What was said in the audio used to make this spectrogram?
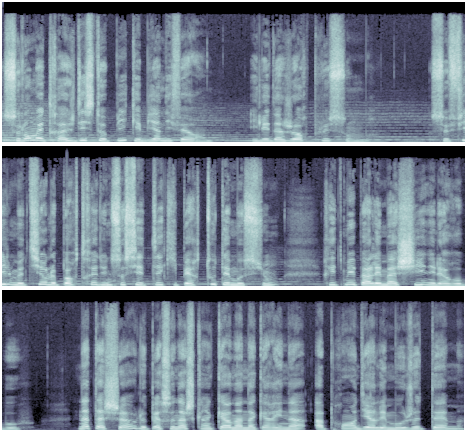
Ce long métrage dystopique est bien différent. Il est d'un genre plus sombre. Ce film tire le portrait d'une société qui perd toute émotion, rythmée par les machines et les robots. Natacha, le personnage qu'incarne Anna Karina, apprend à dire les mots je t'aime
